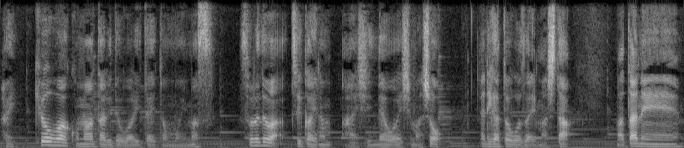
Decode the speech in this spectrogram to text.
はい。今日はこの辺りで終わりたいと思います。それでは次回の配信でお会いしましょう。ありがとうございました。またね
